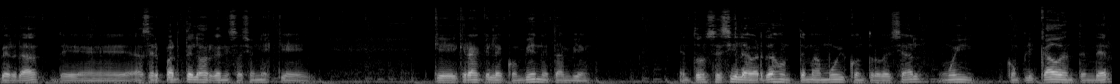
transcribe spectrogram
verdad, de hacer parte de las organizaciones que, que crean que le conviene también. Entonces, sí, la verdad es un tema muy controversial, muy complicado de entender.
